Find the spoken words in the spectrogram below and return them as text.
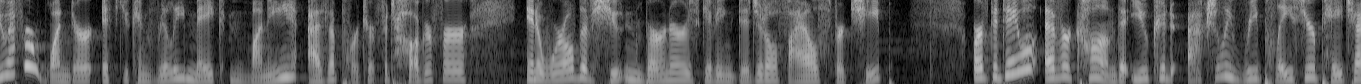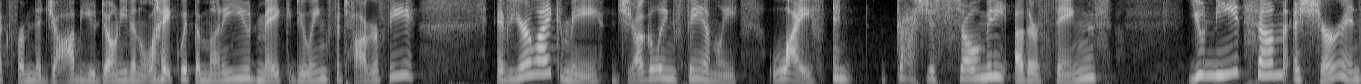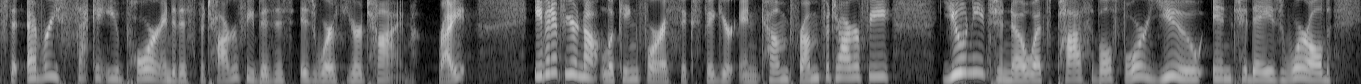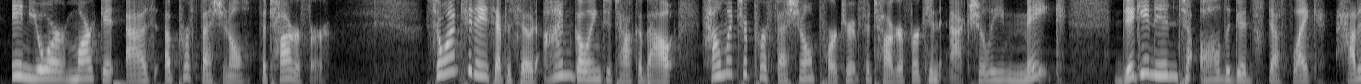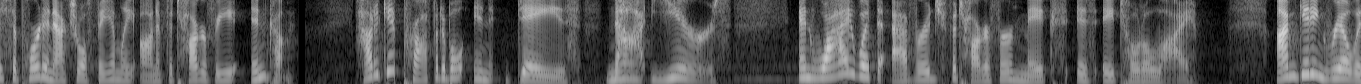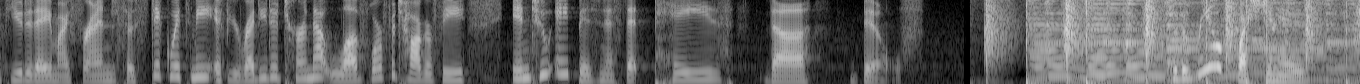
Do you ever wonder if you can really make money as a portrait photographer in a world of shooting burners giving digital files for cheap? Or if the day will ever come that you could actually replace your paycheck from the job you don't even like with the money you'd make doing photography? If you're like me, juggling family, life, and gosh, just so many other things, you need some assurance that every second you pour into this photography business is worth your time, right? Even if you're not looking for a six figure income from photography, you need to know what's possible for you in today's world in your market as a professional photographer. So, on today's episode, I'm going to talk about how much a professional portrait photographer can actually make digging into all the good stuff like how to support an actual family on a photography income, how to get profitable in days, not years, and why what the average photographer makes is a total lie. I'm getting real with you today, my friend, so stick with me if you're ready to turn that love for photography into a business that pays the bills. So, the real question is,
